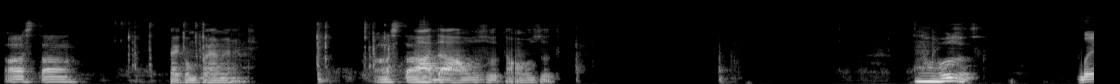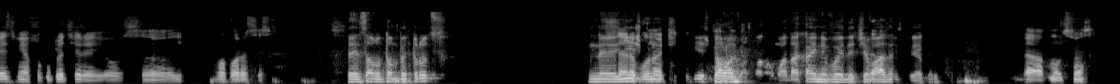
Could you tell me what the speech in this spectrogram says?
Asta, Stai că îmi prea merge. asta. A, da, am văzut, am văzut. Am văzut. Băieți, mi-a făcut plăcere, eu să vă părăsesc. Te salutăm, Petruț. Ne Seară ești, bună și ești pe Salut. WhatsApp acum. Dacă ai nevoie de ceva, Da. ne scrie acolo. da, mulțumesc.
